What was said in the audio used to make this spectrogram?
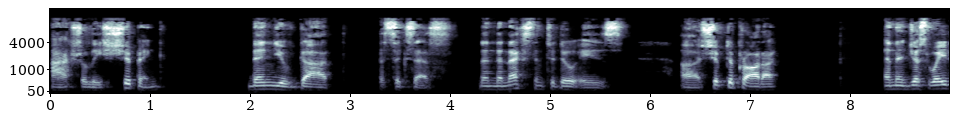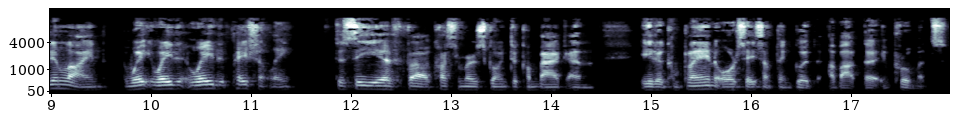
actually shipping. Then you've got a success. Then the next thing to do is uh, ship the product, and then just wait in line, wait, wait, wait patiently to see if uh, customer is going to come back and either complain or say something good about the improvements.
